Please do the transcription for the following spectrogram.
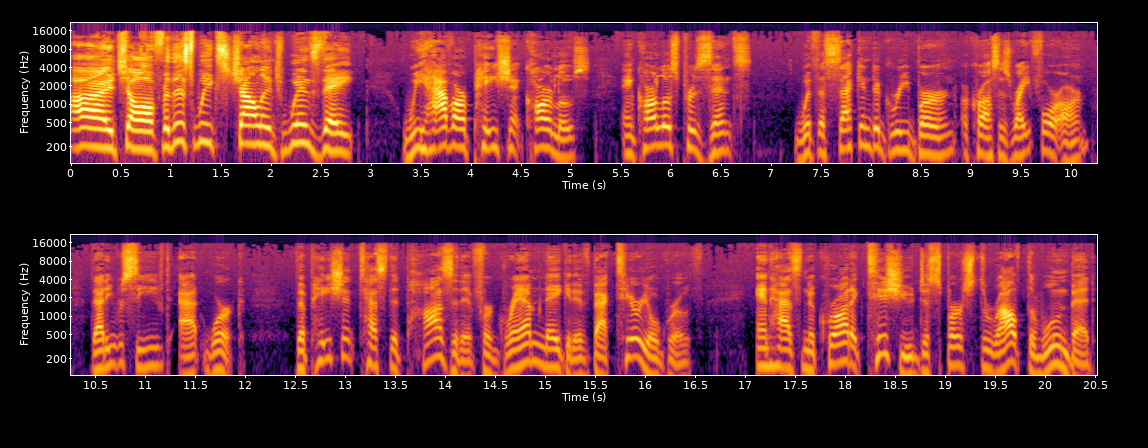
All right, y'all. For this week's Challenge Wednesday, we have our patient Carlos, and Carlos presents with a second degree burn across his right forearm that he received at work. The patient tested positive for gram negative bacterial growth and has necrotic tissue dispersed throughout the wound bed.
